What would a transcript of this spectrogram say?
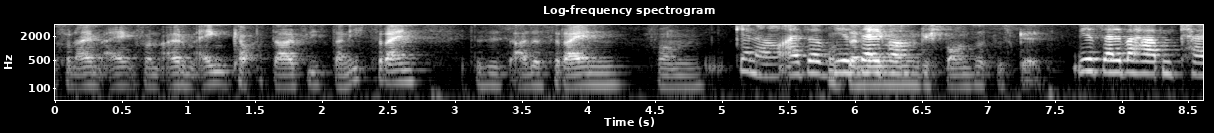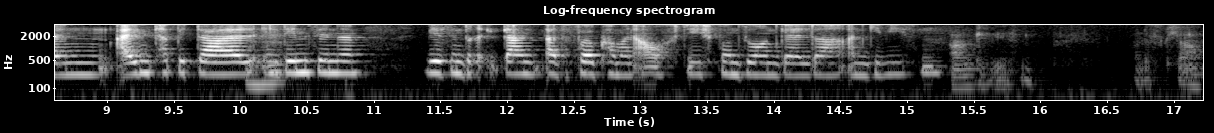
von, einem, von eurem Eigenkapital fließt da nichts rein. Das ist alles rein von genau, also wir selber gesponsertes Geld. Wir selber haben kein Eigenkapital mhm. in dem Sinne. Wir sind ganz, also vollkommen auf die Sponsorengelder angewiesen. Angewiesen. Alles klar.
